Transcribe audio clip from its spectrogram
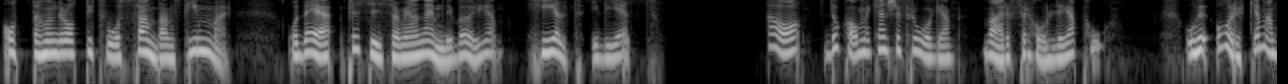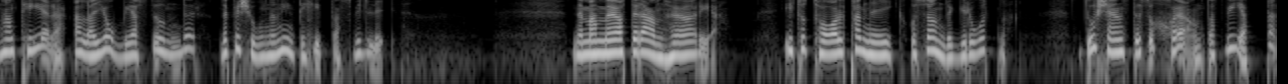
882 sambandstimmar och det är precis som jag nämnde i början, helt ideellt. Ja, då kommer kanske frågan varför håller jag på? Och hur orkar man hantera alla jobbiga stunder där personen inte hittas vid liv? när man möter anhöriga i total panik och söndergråtna, då känns det så skönt att veta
